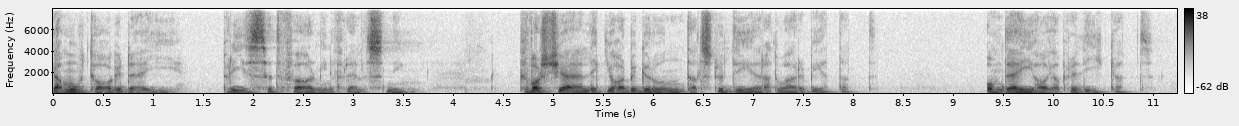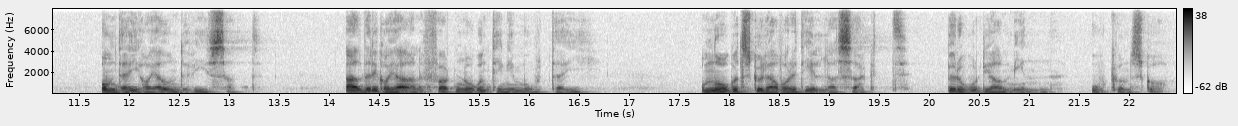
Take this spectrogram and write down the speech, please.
Jag mottager dig, priset för min frälsning, för vars kärlek jag har begrundat, studerat och arbetat. Om dig har jag predikat, om dig har jag undervisat. Aldrig har jag anfört någonting emot dig. Om något skulle ha varit illa sagt beror det av min okunskap.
